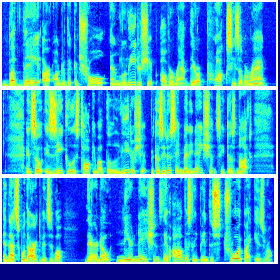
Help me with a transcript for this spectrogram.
but they are under the control and leadership of Iran. They are proxies of Iran. And so Ezekiel is talking about the leadership because he does say many nations. He does not, and that's one of the arguments is well, there are no near nations. They've obviously been destroyed by Israel.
